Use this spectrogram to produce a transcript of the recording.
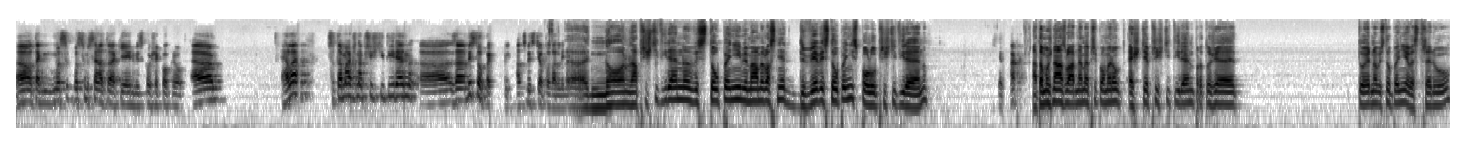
no, tak musím, musím se na to taky jít vyzkoušet kouknout. Uh, hele, co tam máš na příští týden uh, za vystoupení? Na co bys chtěl pozvat lidi? Uh, no, na příští týden vystoupení, my máme vlastně dvě vystoupení spolu příští týden. Tak. A to možná zvládneme připomenout ještě příští týden, protože to jedno vystoupení je ve středu.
